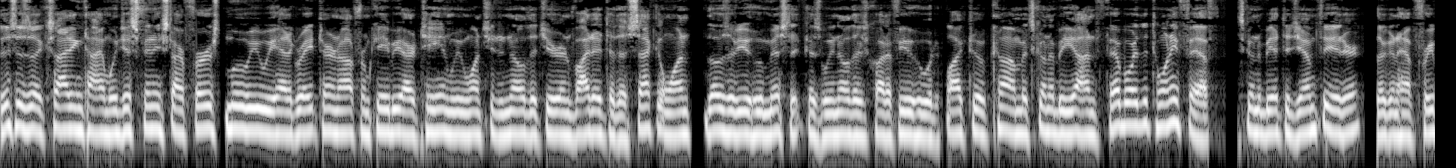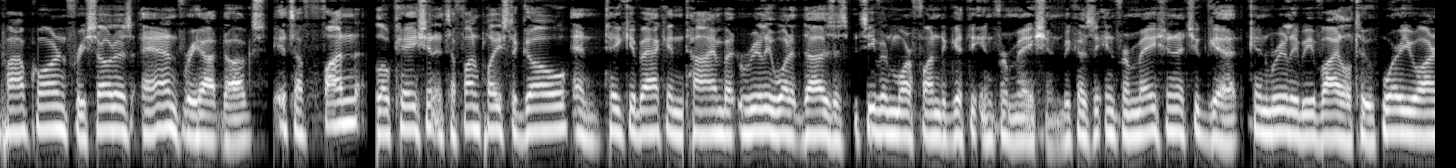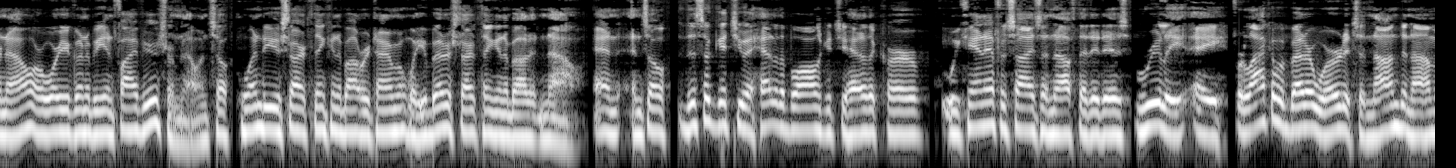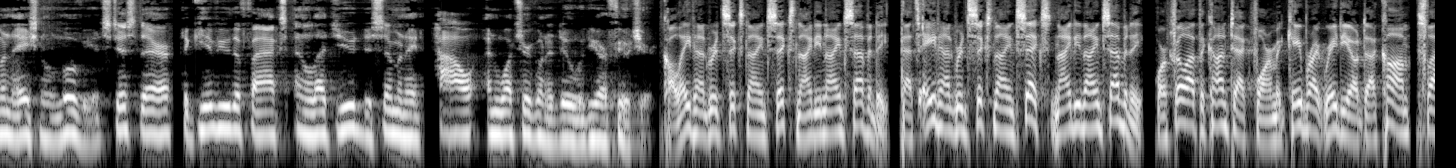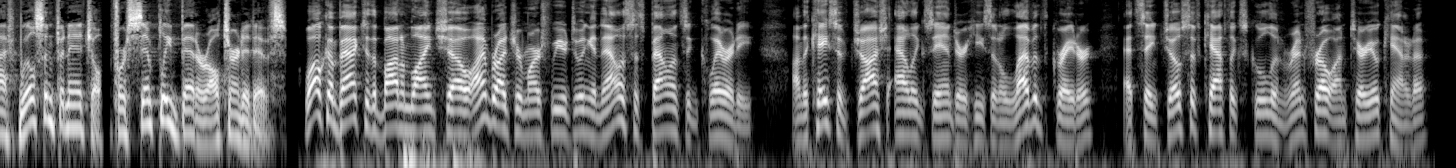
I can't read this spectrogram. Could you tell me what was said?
This is an exciting time. We just finished our first movie. We had a great turnout from KBRT, and we want you to know that you're invited to the second one. Those of you who missed it, because we know there's quite a few who would like to have come, it's going to be on February the 25th it's going to be at the Gem Theater. They're going to have free popcorn, free sodas, and free hot dogs. It's a fun location. It's a fun place to go and take you back in time. But really, what it does is it's even more fun to get the information because the information that you get can really be vital to where you are now or where you're going to be in five years from now. And so, when do you start thinking about retirement? Well, you better start thinking about it now. And and so this will get you ahead of the ball, get you ahead of the curve. We can't emphasize enough that it is really a, for lack of a better word, it's a non denominational movie. It's just there to give you the facts and let you disseminate how and what you're going to do with your future. Call 800 696 9970. That's 800 696 9970. Or fill out the contact form at kbrightradio.com slash Wilson Financial for simply better alternatives. Welcome back to the Bottom Line Show. I'm Roger Marsh. We are doing analysis, balance, and clarity on the case of Josh Alexander. He's an 11th grader at St. Joseph Catholic School in Renfrew, Ontario, Canada.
